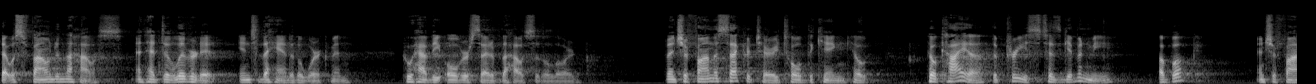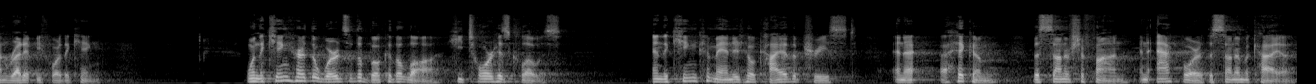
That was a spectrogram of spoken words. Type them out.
that was found in the house and had delivered it into the hand of the workmen who have the oversight of the house of the Lord. Then Shaphan the secretary told the king, Hil- Hilkiah the priest has given me a book. And Shaphan read it before the king. When the king heard the words of the book of the law, he tore his clothes. And the king commanded Hilkiah the priest and Ahikam the son of Shaphan and Achbor the son of Micaiah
